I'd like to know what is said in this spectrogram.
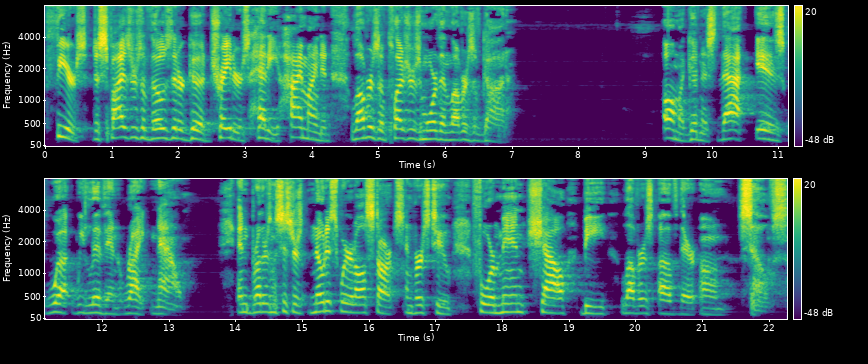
fierce, despisers of those that are good, traitors, heady, high-minded, lovers of pleasures more than lovers of God. Oh my goodness, that is what we live in right now. And brothers and sisters, notice where it all starts in verse two. For men shall be lovers of their own selves.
